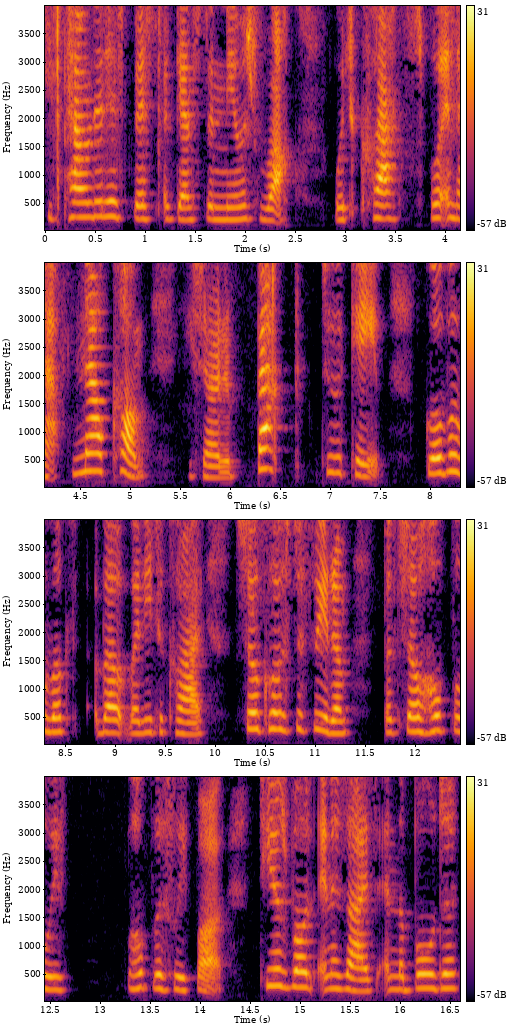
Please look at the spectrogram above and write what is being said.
He pounded his fist against the nearest rock, which cracked, split in half. Now come, he shouted, back to the cave. Grover looked about ready to cry, so close to freedom, but so hopefully, hopelessly far. Tears welled in his eyes, and the boulder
